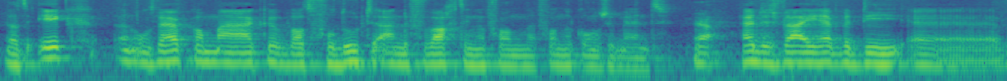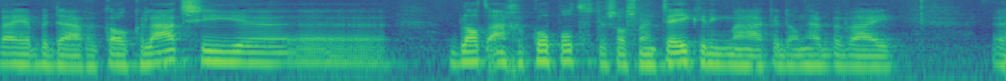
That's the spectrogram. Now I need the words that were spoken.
dat ik een ontwerp kan maken wat voldoet aan de verwachtingen van, van de consument. Ja. Dus wij hebben, die, eh, wij hebben daar een calculatieblad aan gekoppeld. Dus als wij een tekening maken, dan hebben wij, eh,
